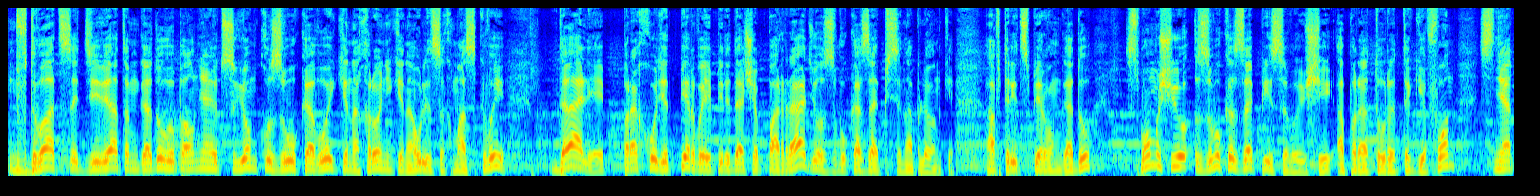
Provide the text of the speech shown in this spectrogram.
В 29 году выполняют съемку звуковой кинохроники на улицах Москвы. Далее проходит первая передача по радио звукозаписи на пленке. А в 1931 году с помощью звукозаписывающей аппаратуры «Тагифон» снят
